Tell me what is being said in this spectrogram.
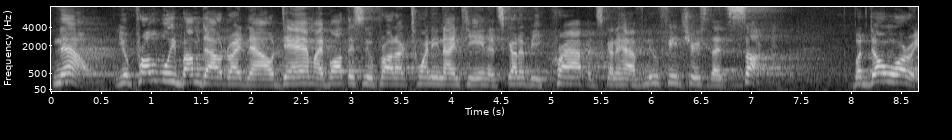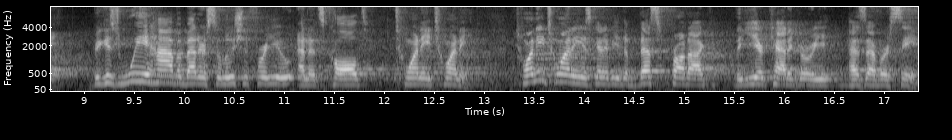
Now, you're probably bummed out right now. Damn, I bought this new product 2019. It's gonna be crap. It's gonna have new features that suck. But don't worry, because we have a better solution for you and it's called 2020. 2020 is going to be the best product the year category has ever seen.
